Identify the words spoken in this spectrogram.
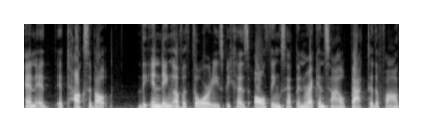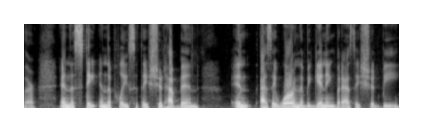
And it, it talks about the ending of authorities because all things have been reconciled back to the Father in the state and the place that they should have been in as they were in the beginning, but as they should be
